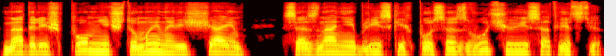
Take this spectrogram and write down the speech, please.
Надо лишь помнить, что мы навещаем сознание близких по созвучию и соответствию.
